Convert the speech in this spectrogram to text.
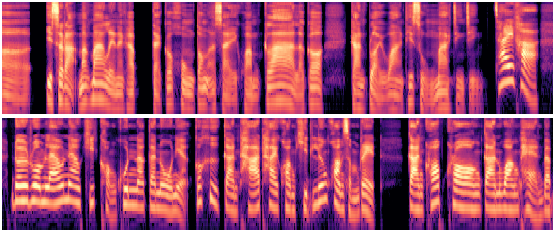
อ่ออิสระมากๆเลยนะครับ แต่ก็คงต้องอาศัยความกล้าแล้วก็การปล่อยวางที่สูงมากจริงใช่ค่ะ โดยรวมแล้วแนวคิดของคุณนากาโนเนี่ยก็คือการท้าทายความคิดเรื่องความสำเร็จ การครอบครอง การวางแผนแบบ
